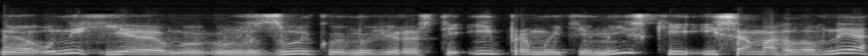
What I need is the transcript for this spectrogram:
у них є з великою ймовірністю і промиті мізки, і саме головне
